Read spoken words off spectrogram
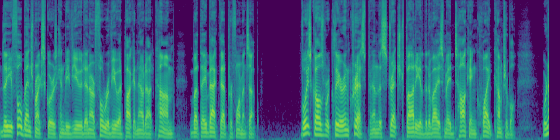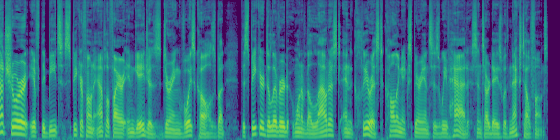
The full benchmark scores can be viewed in our full review at pocketnow.com, but they back that performance up. Voice calls were clear and crisp, and the stretched body of the device made talking quite comfortable. We're not sure if the Beats speakerphone amplifier engages during voice calls, but the speaker delivered one of the loudest and clearest calling experiences we've had since our days with Nextel phones.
